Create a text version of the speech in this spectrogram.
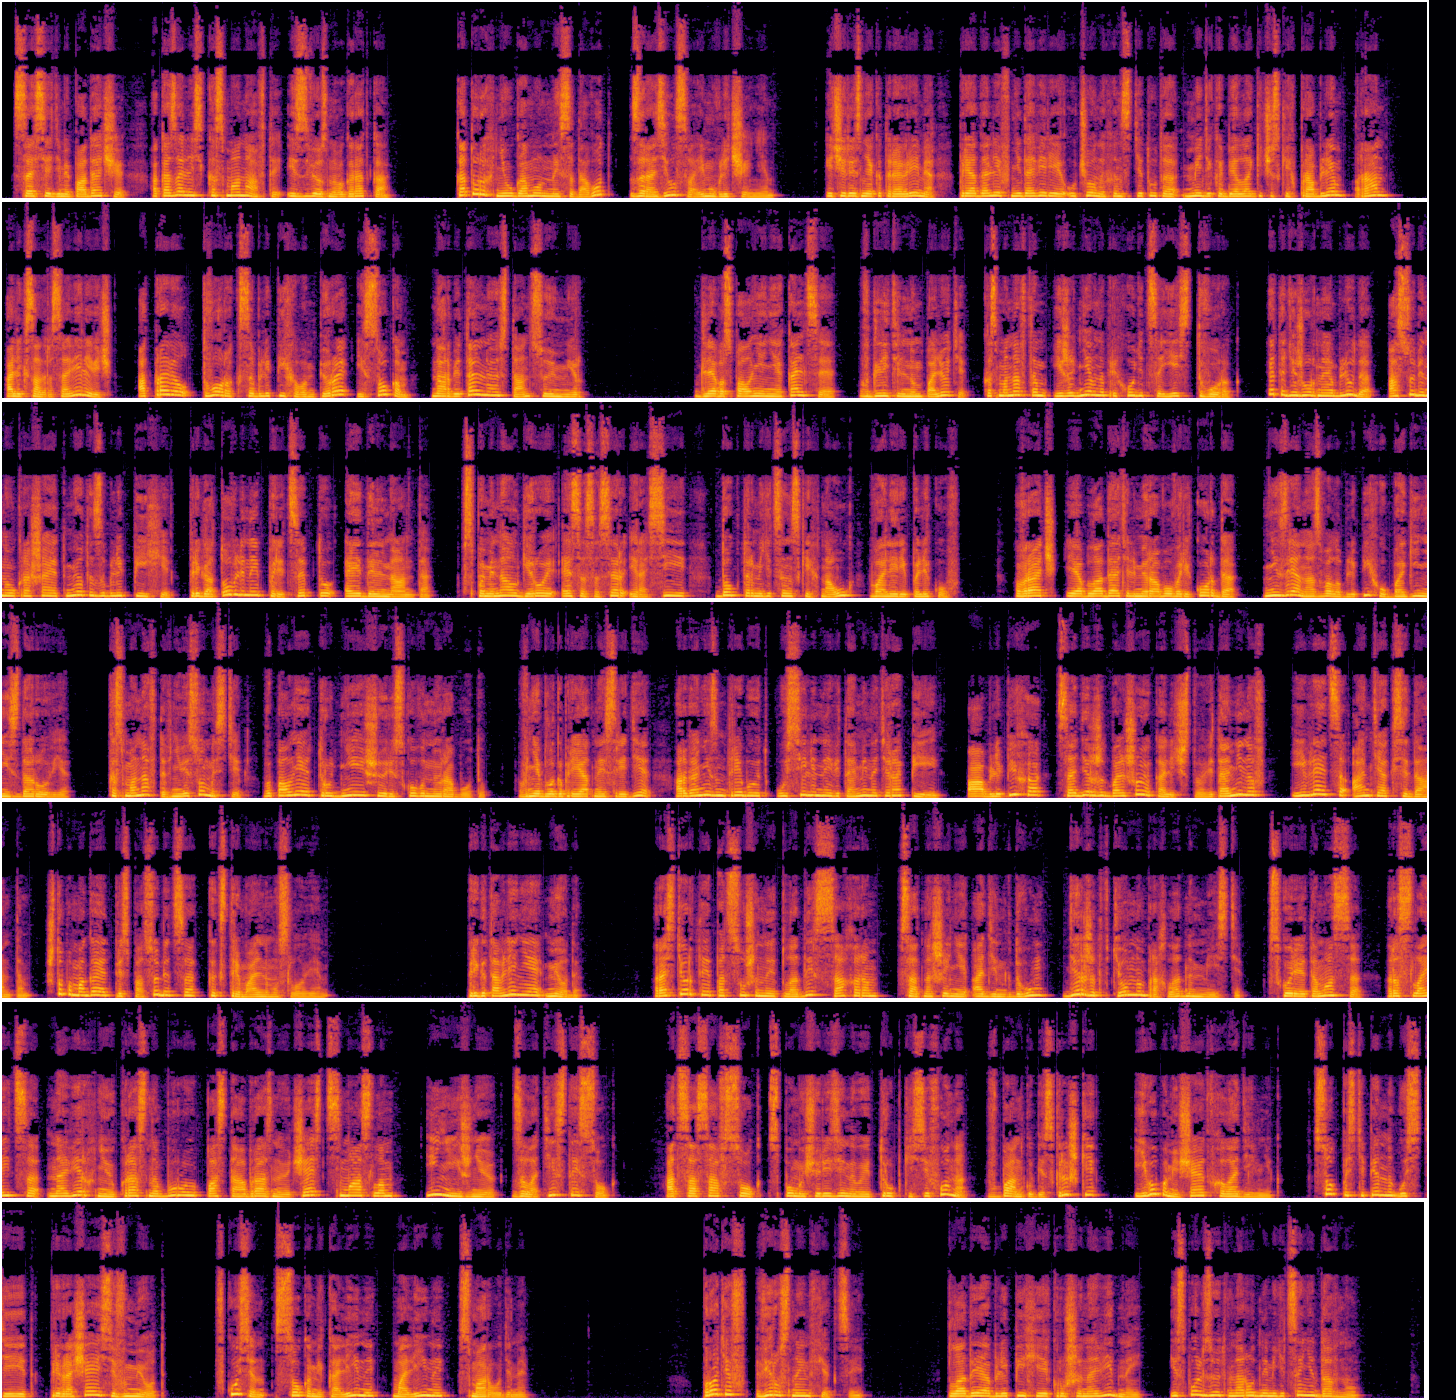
Соседями по даче оказались космонавты из звездного городка, которых неугомонный садовод заразил своим увлечением и через некоторое время, преодолев недоверие ученых Института медико-биологических проблем РАН, Александр Савельевич отправил творог с облепиховым пюре и соком на орбитальную станцию «Мир». Для восполнения кальция в длительном полете космонавтам ежедневно приходится есть творог. Это дежурное блюдо особенно украшает мед из облепихи, приготовленный по рецепту Эйдельнанта вспоминал герой СССР и России, доктор медицинских наук Валерий Поляков. Врач и обладатель мирового рекорда не зря назвал облепиху богиней здоровья. Космонавты в невесомости выполняют труднейшую рискованную работу. В неблагоприятной среде организм требует усиленной витаминотерапии, а облепиха содержит большое количество витаминов и является антиоксидантом, что помогает приспособиться к экстремальным условиям. Приготовление меда. Растертые подсушенные плоды с сахаром в соотношении 1 к 2 держат в темном прохладном месте. Вскоре эта масса расслоится на верхнюю красно-бурую пастообразную часть с маслом и нижнюю золотистый сок. Отсосав сок с помощью резиновой трубки сифона в банку без крышки, его помещают в холодильник. Сок постепенно густеет, превращаясь в мед. Вкусен с соками калины, малины, смородины. Против вирусной инфекции. Плоды облепихи крушиновидной используют в народной медицине давно.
